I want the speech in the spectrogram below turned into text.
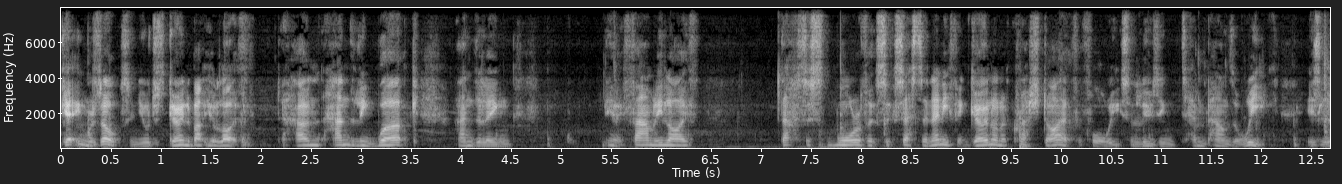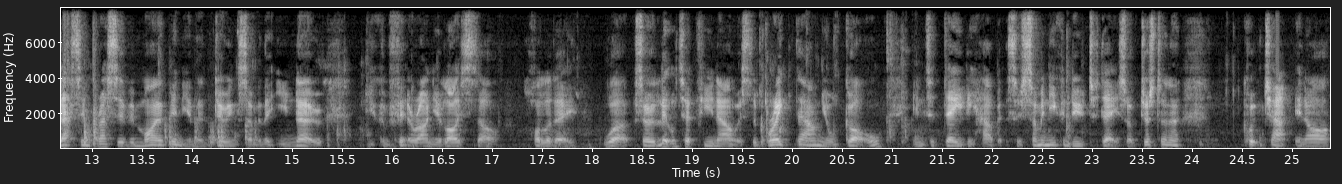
getting results and you're just going about your life, hand, handling work, handling you know family life, that's just more of a success than anything. Going on a crash diet for four weeks and losing ten pounds a week is less impressive, in my opinion, than doing something that you know you can fit around your lifestyle, holiday, work. So a little tip for you now is to break down your goal into daily habits. So something you can do today. So I've just done a quick chat in our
